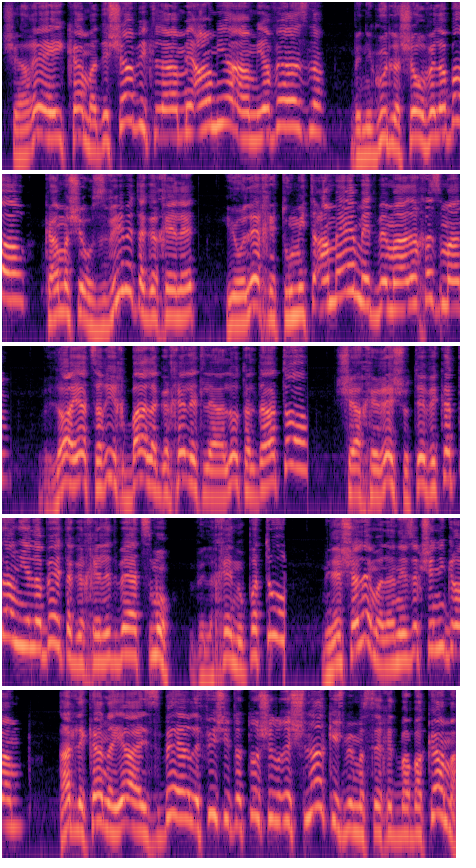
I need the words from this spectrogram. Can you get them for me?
שהרי כמה דשביק לה מעמיה עמיה ואזלה. בניגוד לשור ולבור, כמה שעוזבים את הגחלת, היא הולכת ומתעמעמת במהלך הזמן. ולא היה צריך בעל הגחלת להעלות על דעתו שהחירש שוטה וקטן ילבה את הגחלת בעצמו, ולכן הוא פטור מלשלם על הנזק שנגרם. עד לכאן היה ההסבר לפי שיטתו של ריש לקיש במסכת בבא קמא,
